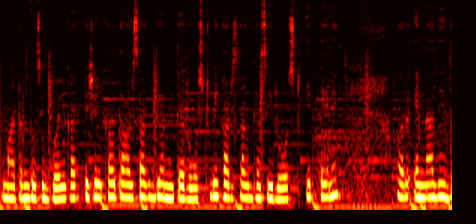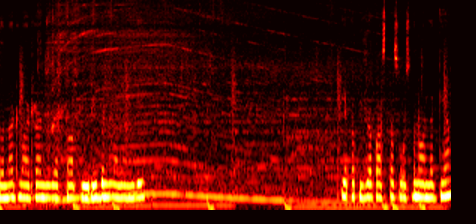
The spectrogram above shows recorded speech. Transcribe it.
ਟਮਾਟਰ ਨੂੰ ਤੁਸੀਂ ਬੋਇਲ ਕਰਕੇ ਛਿਲਕਾ ਉਤਾਰ ਸਕਦੇ ਹੋ, ਨਹੀਂ ਤਾਂ ਰੋਸਟ ਵੀ ਕਰ ਸਕਦੇ ਹੋ। ਅਸੀਂ ਰੋਸਟ ਕੀਤੇ ਨੇ। ਔਰ ਇਹਨਾਂ ਦੀ ਦੋਨਾਂ ਟਮਾਟਰਾਂ ਦੀ ਆਪਾਂ ਪਿਊਰੀ ਬਣਾ ਲਾਂਗੇ। ਇਹ ਆਪਾਂ ਪੀਜ਼ਾ ਪਾਸਤਾ ਸੌਸ ਬਣਾਉਣ ਲੱਗੇ ਹਾਂ।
